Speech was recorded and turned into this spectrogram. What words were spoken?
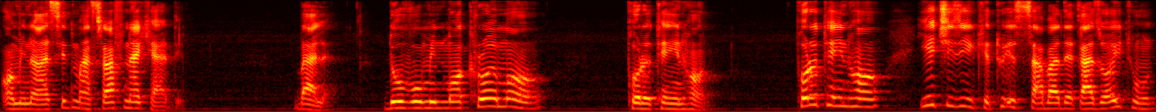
آمینو اسید مصرف نکردیم. بله. دومین ماکرو ما پروتئین ها. پروتئین ها یه چیزی که توی سبد غذاییتون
